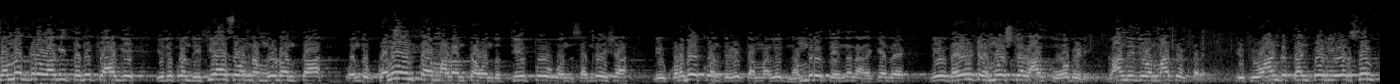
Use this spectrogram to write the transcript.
ಸಮಗ್ರವಾಗಿ ತನಿಖೆ ಆಗಿ ಇದಕ್ಕೊಂದು ಇತಿಹಾಸವನ್ನ ಮೂಡಂತ ಒಂದು ಕೊನೆ ಅಂತ ಮಾಡುವಂತ ಒಂದು ತೀರ್ಪು, ಒಂದು ಸಂದೇಶ ನೀವು ಕೊಡಬೇಕು ಅಂತ ಹೇಳಿ ತಮ್ಮಲ್ಲಿ ನಮ್ರತೆಯಿಂದ ನಾನು ಯಾಕೆಂದ್ರೆ ನೀವು ದಯವಿಟ್ಟು ಎಮೋಷನಲ್ ಆಗಿ ಹೋಗಬೇಡಿ. ಗಾಂಧೀಜಿ ಅವರು ಮಾತಾಡ್ತಾರೆ if you want to control your self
